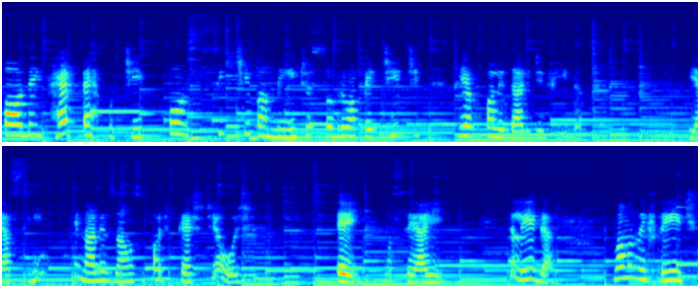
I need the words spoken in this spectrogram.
podem repercutir positivamente sobre o apetite e a qualidade de vida. E assim, finalizamos o podcast de hoje. Ei, você aí, se liga! Vamos em frente,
